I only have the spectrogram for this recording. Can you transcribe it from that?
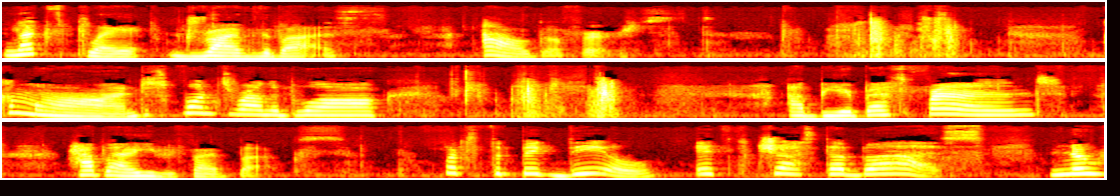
Let's play Drive the Bus. I'll go first. Come on, just once around the block. I'll be your best friend. How about I give you five bucks? What's the big deal? It's just a bus. No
